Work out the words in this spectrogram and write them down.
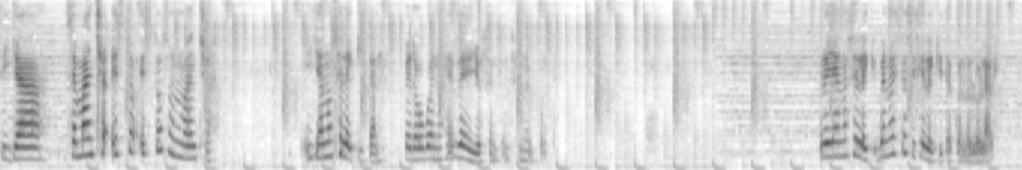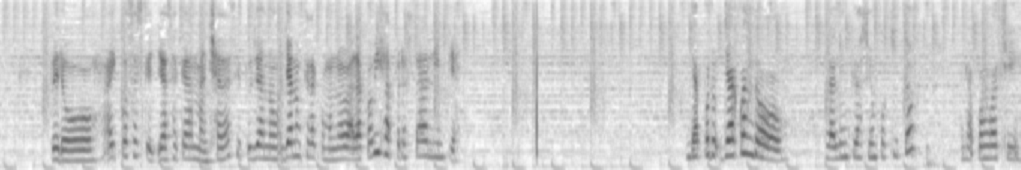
Si ya se mancha, esto, estos son manchas. Y ya no se le quitan. Pero bueno, es de ellos, entonces no importa. Pero ya no se le... Bueno, esto sí se le quita cuando lo lave. Pero hay cosas que ya se quedan manchadas y pues ya no, ya no queda como nueva la cobija, pero está limpia. Ya, por, ya cuando la limpio así un poquito, la pongo aquí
